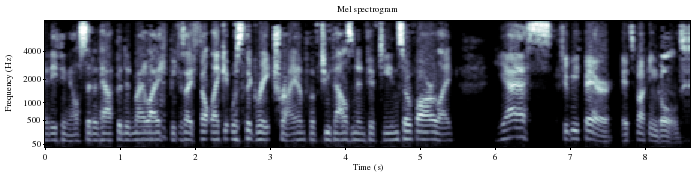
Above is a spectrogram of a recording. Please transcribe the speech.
anything else that had happened in my life, because I felt like it was the great triumph of 2015 so far. Like, yes, To be fair, it's fucking gold.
